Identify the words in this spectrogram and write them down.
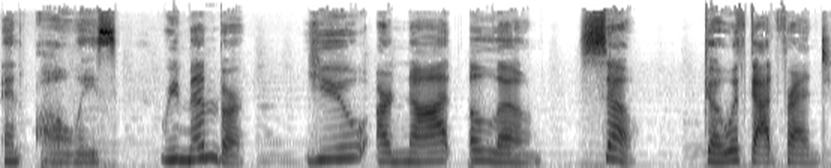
and always. Remember, you are not alone. So, go with God, friend.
